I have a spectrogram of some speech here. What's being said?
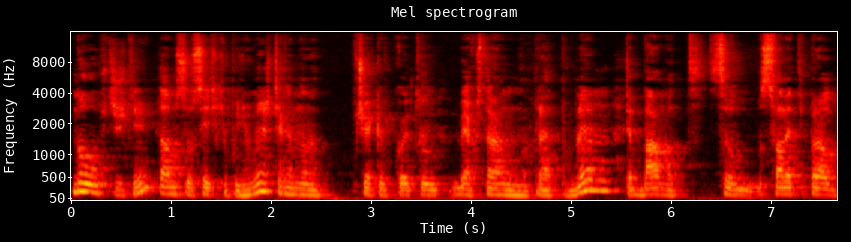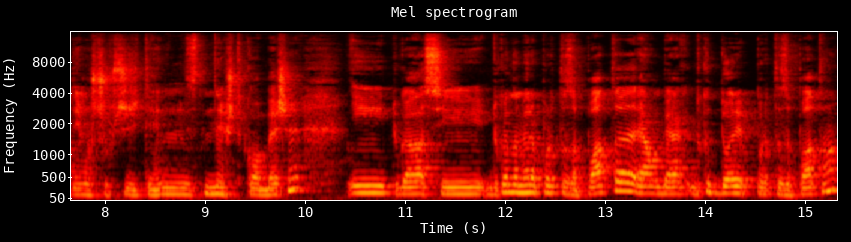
много общежитие. Там се усетиха по един момент, щяха на човека, в който бях оставил да направят проблем, те банват, свалят ти право да имаш общежитие, нещо такова беше. И тогава си, докато намеря първата заплата, реално бях, докато дойде първата заплата,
